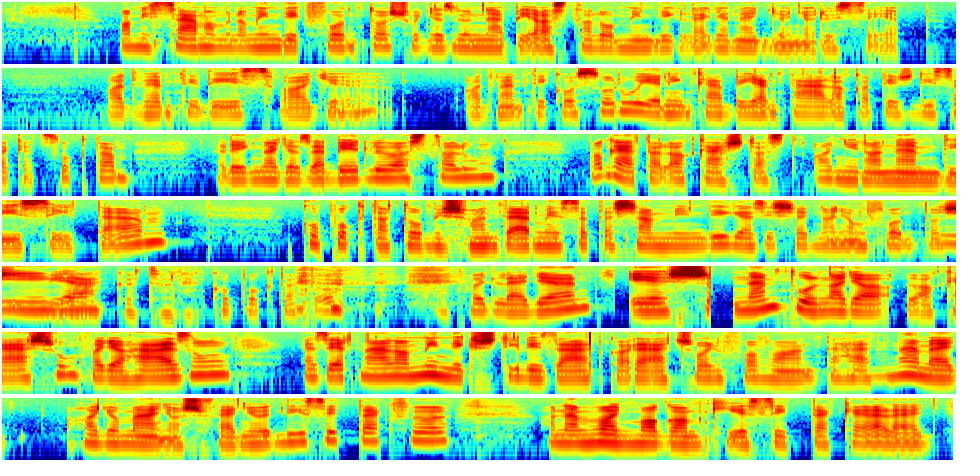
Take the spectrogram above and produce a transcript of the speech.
Ami számomra mindig fontos, hogy az ünnepi asztalon mindig legyen egy gyönyörű szép adventi dísz, vagy. Adventi koszorú. Én inkább ilyen tálakat és díszeket szoktam. Elég nagy az ebédlőasztalunk, Magát a lakást azt annyira nem díszítem, kopogtatóm is van természetesen mindig, ez is egy nagyon fontos Igen. virágkötőnek kopogtató, hát hogy legyen. És nem túl nagy a lakásunk, vagy a házunk, ezért nálam mindig stilizált karácsonyfa van, tehát nem egy hagyományos fenyőt díszítek föl, hanem vagy magam készítek el egy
